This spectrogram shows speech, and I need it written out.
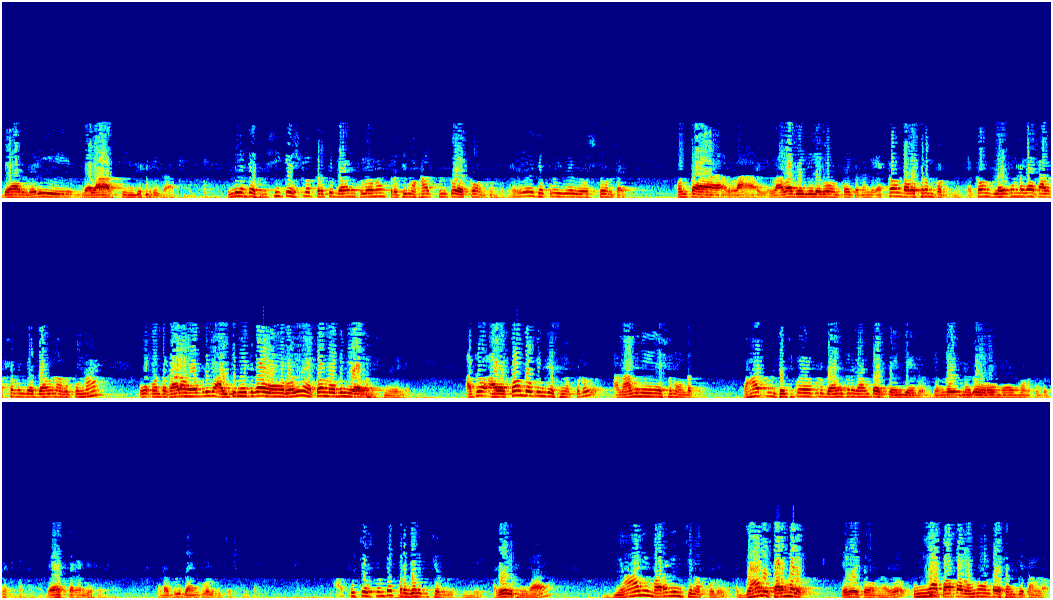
దే ఆర్ వెరీ వెలాస్ ఇన్ దిస్ రిగార్డ్ ఎందుకంటే హృషికేశ్లో ప్రతి బ్యాంకులోనూ ప్రతి మహాత్మునికో అకౌంట్ ఉంటుంది. ఏదో చెప్పులు ఇవి వస్తూ ఉంటాయి. కొంత లా- లావాదేవీలు ఏవో ఉంటాయి కదండి. అకౌంట్ అవసరం పడుతుంది. అకౌంట్ లేకుండా కాలక్షేపం చేద్దామని అనుకున్నా ఓ కొంతకాలం అయ్యేప్పటికి అల్టిమేట్గా ఓ రోజున అకౌంట్ ఓపెన్ చేయాల్సి వస్తుంది. అటు ఆ అకౌంట్ ఓపెన్ చేసినప్పుడు ఆ నామినేషన్ ఉండదు. మహాత్ముడు చచ్చిపోయేప్పుడు బ్యాంకుని కాంటాక్ట్ ఏం చేయడు గంగవటి మీద ఓం ఓం అనుకుంటూ చచ్చిపోతాడు దేహత్యాగం చేసేస్తాడు ఆ డబ్బులు బ్యాంకు వాళ్ళు పుచ్చేసుకుంటారు అప్పు చేసుకుంటే ప్రజలకు చెందుతుంది. అదేవిధంగా జ్ఞాని మరణించినప్పుడు జ్ఞాని కర్మలు ఏవైతే ఉన్నాయో పుణ్య పాప రెండు ఉంటాయి సంకేతంలో.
